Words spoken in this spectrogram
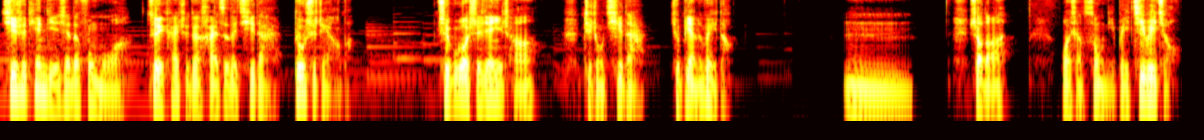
其实天底下的父母最开始对孩子的期待都是这样吧，只不过时间一长，这种期待就变了味道。嗯，稍等啊，我想送你杯鸡尾酒。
